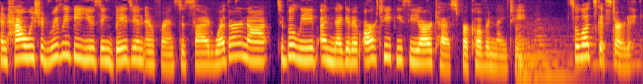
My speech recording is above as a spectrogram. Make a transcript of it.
and how we should really be using Bayesian inference to decide whether or not to believe a negative RT PCR test for COVID 19. So let's get started.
